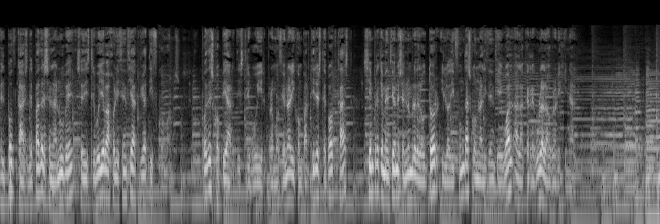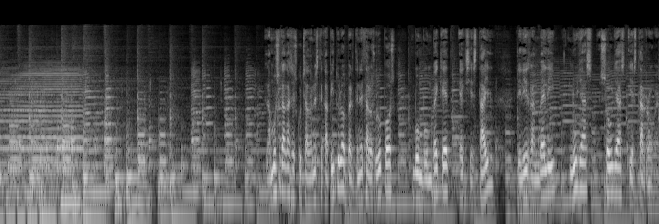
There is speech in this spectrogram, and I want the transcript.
El podcast de Padres en la Nube se distribuye bajo licencia Creative Commons. Puedes copiar, distribuir, promocionar y compartir este podcast siempre que menciones el nombre del autor y lo difundas con una licencia igual a la que regula la obra original. La música que has escuchado en este capítulo pertenece a los grupos Boom Boom Beckett, Exy Style, Lili Rambelli, Nuyas, Souljas y Star Rover.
